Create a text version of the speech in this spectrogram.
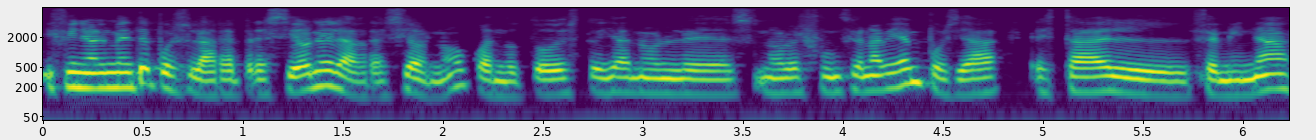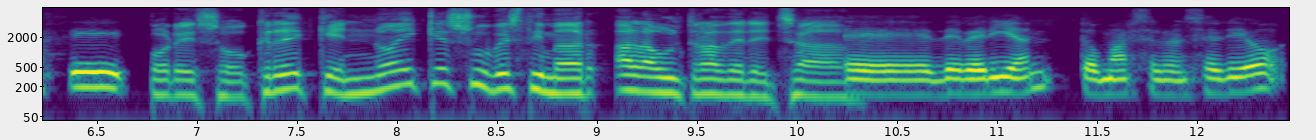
Y finalmente, pues la represión y la agresión, ¿no? Cuando todo esto ya no les, no les funciona bien, pues ya está el feminazi. Por eso cree que no hay que subestimar a la ultraderecha. Eh, deberían tomárselo en serio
